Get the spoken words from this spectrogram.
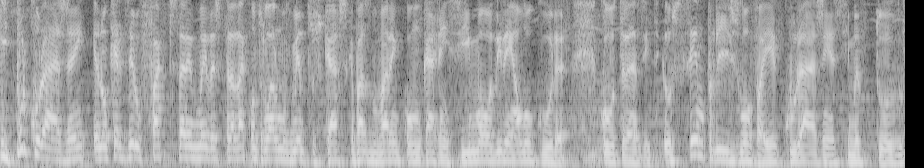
E por coragem, eu não quero dizer o facto de estarem no meio da estrada a controlar o movimento dos carros, capazes de levarem com um carro em cima ou de irem à loucura com o trânsito. Eu sempre lhes louvei a coragem, acima de tudo,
